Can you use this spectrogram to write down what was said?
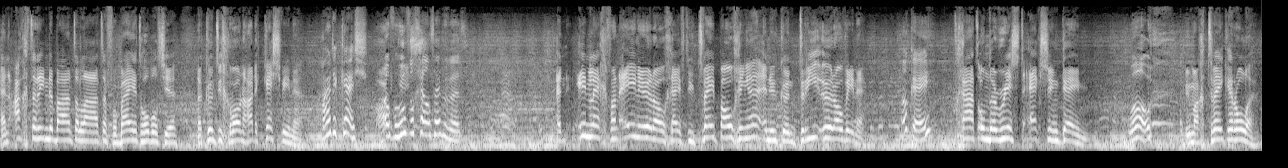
en achterin de baan te laten, voorbij het hobbeltje... dan kunt u gewoon harde cash winnen. Harde cash. Harde Over hoeveel geld hebben we het? Een inleg van 1 euro geeft u twee pogingen en u kunt 3 euro winnen. Oké. Het gaat om de wrist action game. Wow. U mag twee keer rollen.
